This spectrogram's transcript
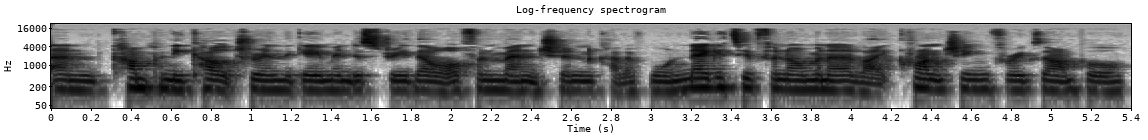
and company culture in the game industry, they'll often mention kind of more negative phenomena like crunching, for example.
